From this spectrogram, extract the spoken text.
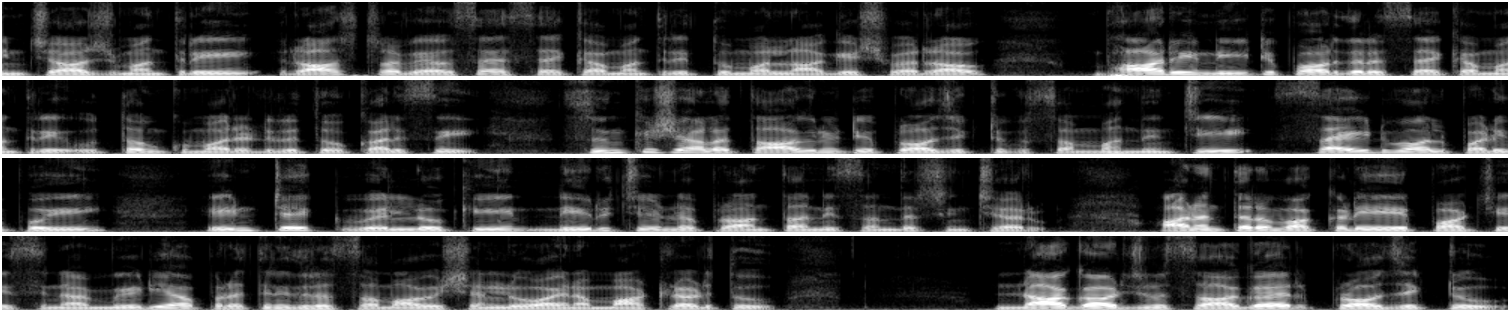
ఇన్ఛార్జ్ మంత్రి రాష్ట్ర వ్యవసాయ శాఖ మంత్రి తుమ్మల నాగేశ్వరరావు భారీ నీటిపారుదల శాఖ మంత్రి ఉత్తమ్ కుమార్ రెడ్డిలతో కలిసి సుంకిశాల తాగునీటి ప్రాజెక్టుకు సంబంధించి సైడ్ వాల్ పడిపోయి ఇంటెక్ వెల్లోకి నీరు చేరిన ప్రాంతాన్ని సందర్శించారు. అనంతరం అక్కడే ఏర్పాటు చేసిన మీడియా ప్రతినిధుల సమావేశంలో ఆయన మాట్లాడుతూ నాగార్జున సాగర్ ప్రాజెక్టు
